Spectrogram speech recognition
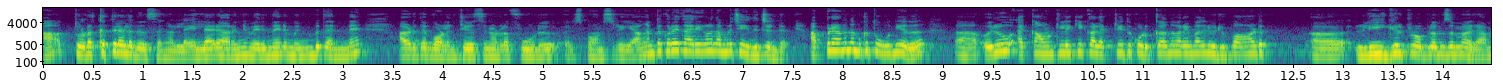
ആ തുടക്കത്തിലുള്ള ദിവസങ്ങളിൽ എല്ലാവരും അറിഞ്ഞു വരുന്നതിന് മുൻപ് തന്നെ അവിടുത്തെ വോളണ്ടിയേഴ്സിനുള്ള ഫുഡ് സ്പോൺസർ ചെയ്യുക. അങ്ങനത്തെ കുറേ കാര്യങ്ങൾ നമ്മൾ ചെയ്തിട്ടുണ്ട്. അപ്പോഴാണ് നമുക്ക് തോന്നിയത് ഒരു അക്കൗണ്ടിലേക്ക് കളക്ട് ചെയ്ത് കൊടുക്കുക എന്ന് പറയുമ്പോൾ അതിന് ഒരുപാട് ലീഗൽ പ്രോബ്ലംസും വരാം.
